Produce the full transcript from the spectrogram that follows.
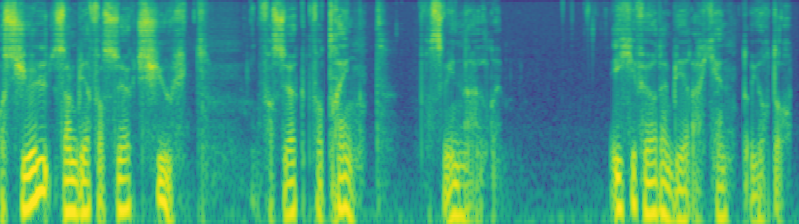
Og skyld som blir forsøkt skjult og forsøkt fortrengt, forsvinner aldri. Ikke før den blir erkjent og gjort opp.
